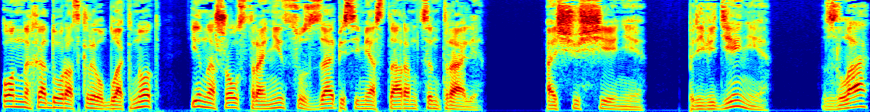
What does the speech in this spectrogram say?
Он на ходу раскрыл блокнот и нашел страницу с записями о старом Централе. Ощущение. Привидение? Зла?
